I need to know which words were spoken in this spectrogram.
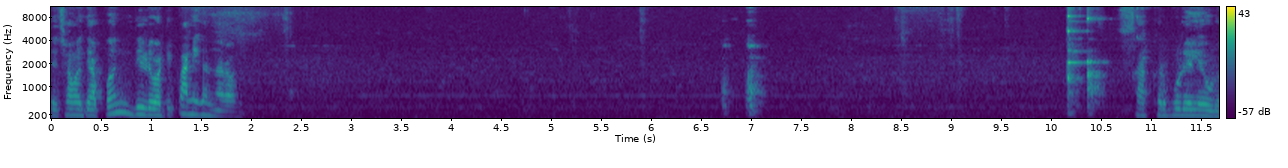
त्याच्यामध्ये आपण दीड वाटी पाणी घालणार आहोत. साखर बुडेल एवढं.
